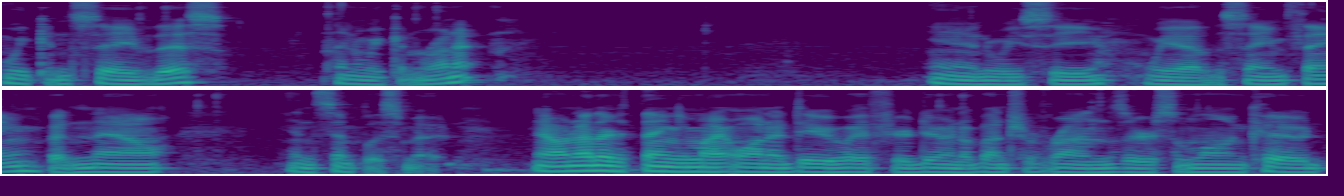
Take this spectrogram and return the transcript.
we can save this and we can run it. And we see we have the same thing, but now in SIMPLIS mode. Now another thing you might want to do if you're doing a bunch of runs or some long code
